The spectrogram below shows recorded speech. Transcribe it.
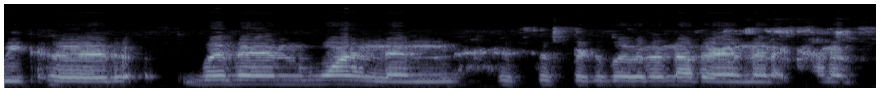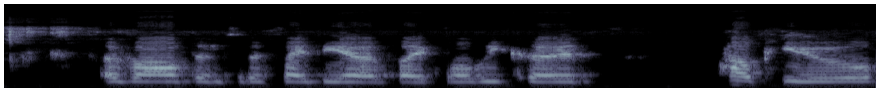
we could live in one and his sister could live in another. And then it kind of evolved into this idea of like well we could help you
